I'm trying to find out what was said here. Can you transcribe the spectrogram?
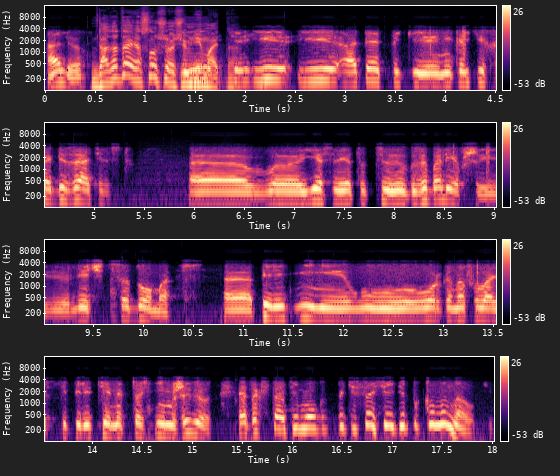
Алло. Да-да-да, я слушаю очень и, внимательно. И, и, и опять-таки никаких обязательств, э, если этот заболевший лечится дома, Э, перед ними у органов власти, перед теми, кто с ним живет. Это, кстати, могут быть и соседи по коммуналке.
